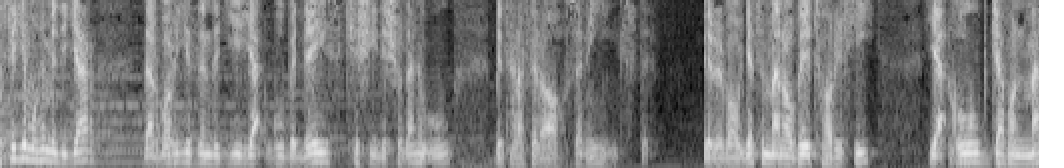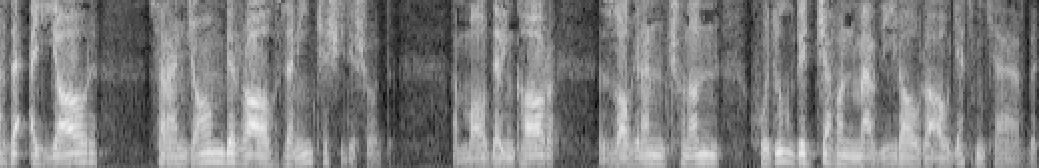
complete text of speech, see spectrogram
نکته مهم دیگر درباره زندگی یعقوب لیس کشیده شدن او به طرف راهزنی است. به روایت منابع تاریخی یعقوب جوانمرد ایار سرانجام به راهزنی کشیده شد. اما در این کار ظاهرا چنان حدود جوانمردی را رعایت می کرد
